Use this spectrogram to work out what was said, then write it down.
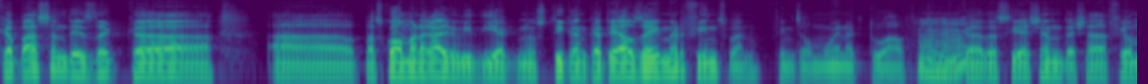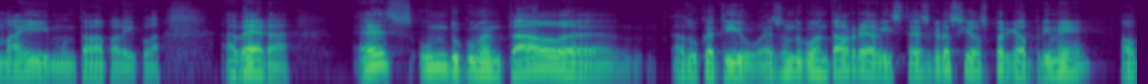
que passen des de que uh, Pasqual Maragall li diagnostiquen que té Alzheimer fins, bueno, fins al moment actual, fins uh Mhm. -huh. que decideixen deixar de filmar i muntar la pel·lícula. A veure, és un documental eh, educatiu, és un documental realista, és graciós perquè el primer, el,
